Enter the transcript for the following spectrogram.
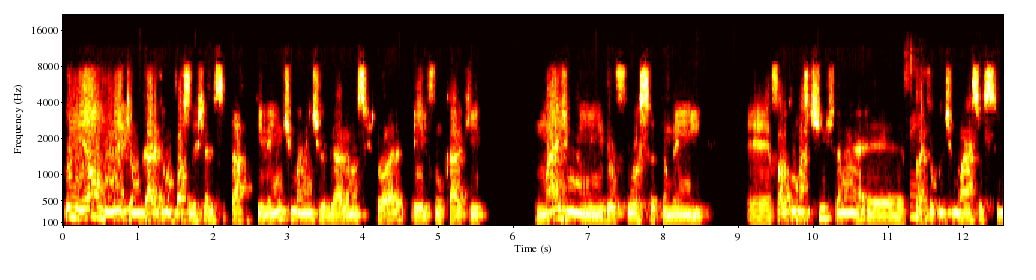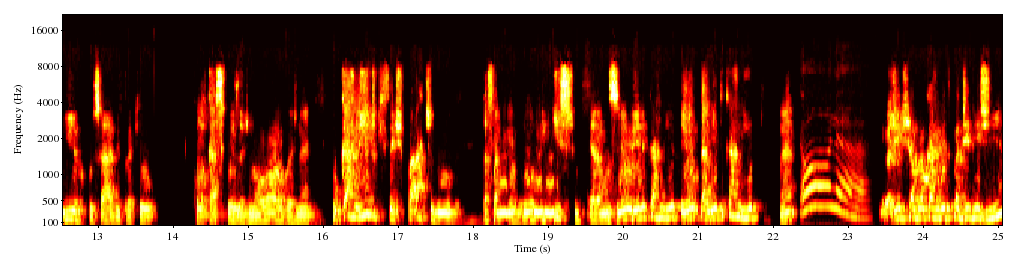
O Nelmo, né, que é um cara que eu não posso deixar de citar, porque ele é intimamente ligado à nossa história. Ele foi um cara que mais me deu força também. É, falo como artista, né, é, para que eu continuasse o circo, sabe, para que eu colocasse coisas novas, né. O Carlito que fez parte do da família Clô no início, éramos eu, ele, Carlito, eu, Carlito e Carlito, né. Olha. A gente chamou o Carlito para dirigir.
